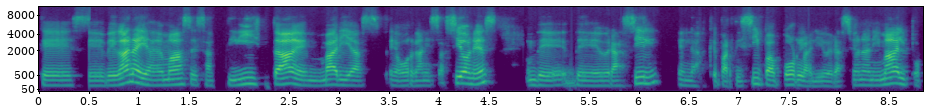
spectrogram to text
que es eh, vegana y además es activista en varias eh, organizaciones de, Brasil en las que participa por la liberación animal, por,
